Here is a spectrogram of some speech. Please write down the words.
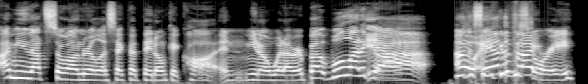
I mean, that's so unrealistic that they don't get caught and you know whatever. But we'll let it go. yeah. For the sake and of the fact- story.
